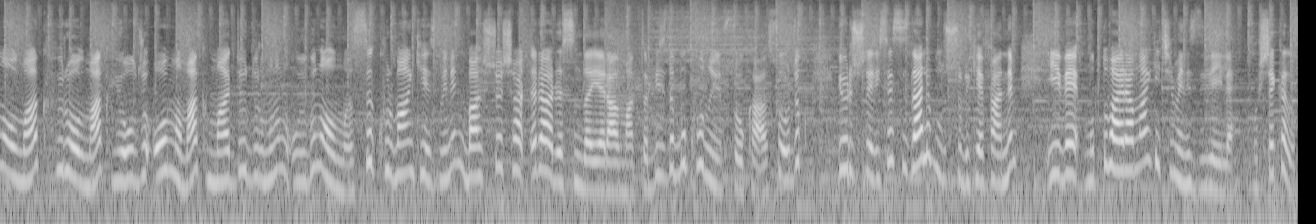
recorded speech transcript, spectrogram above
Müslüman olmak, hür olmak, yolcu olmamak, maddi durumunun uygun olması kurban kesmenin başlıca şartları arasında yer almakta. Biz de bu konuyu sokağa sorduk. Görüşleri ise sizlerle buluşturduk efendim. İyi ve mutlu bayramlar geçirmeniz dileğiyle. Hoşçakalın.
